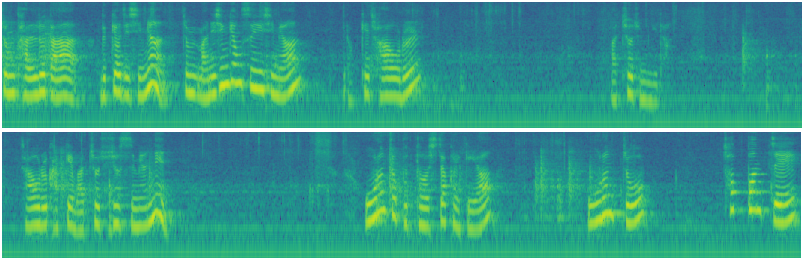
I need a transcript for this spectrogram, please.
좀 다르다 느껴지시면 좀 많이 신경 쓰이시면 이렇게 좌우를 맞춰줍니다. 좌우를 같게 맞춰주셨으면은 오른쪽부터 시작할게요. 오른쪽 첫 번째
